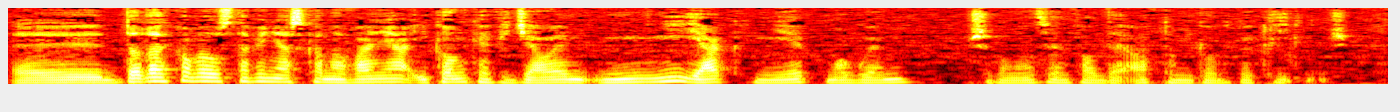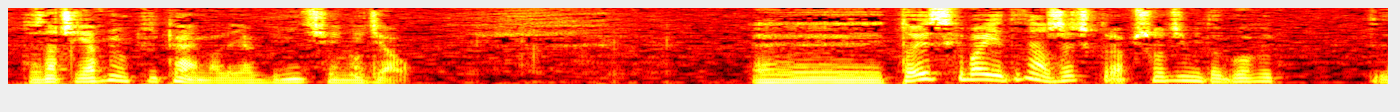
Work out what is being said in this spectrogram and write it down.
E, Dodatkowe ustawienia skanowania, ikonkę widziałem, nijak nie mogłem przy pomocy NVDA w tą ikonkę kliknąć. To znaczy ja w nią klikałem, ale jakby nic się nie działo. Yy, To jest chyba jedyna rzecz, która przychodzi mi do głowy, yy,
